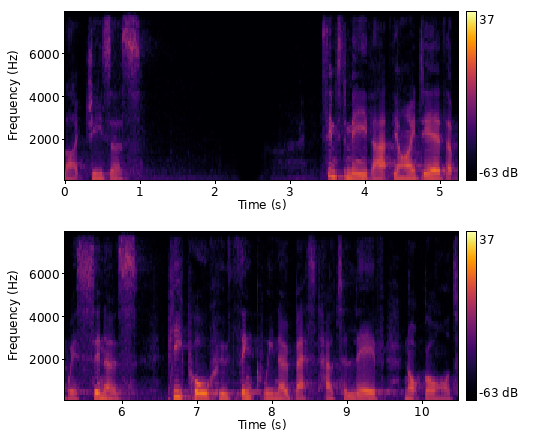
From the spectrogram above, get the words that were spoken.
like Jesus. It seems to me that the idea that we're sinners, people who think we know best how to live, not God,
